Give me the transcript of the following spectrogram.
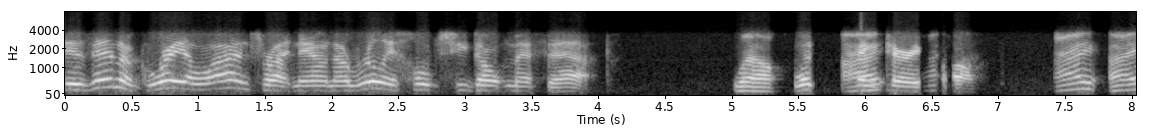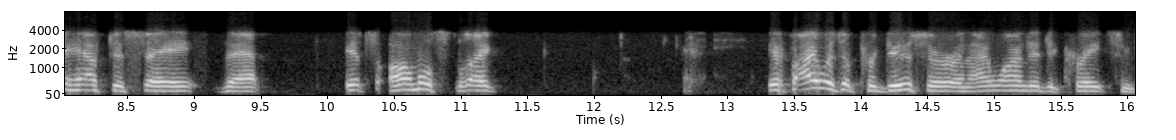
is in a great alliance right now, and I really hope she don't mess up. Well, what do you think, I- Terry? I I have to say that it's almost like if I was a producer and I wanted to create some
